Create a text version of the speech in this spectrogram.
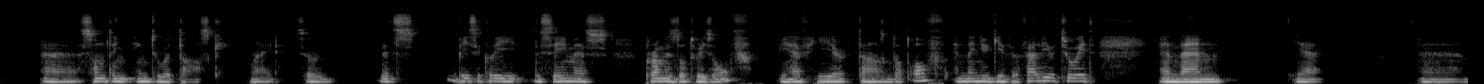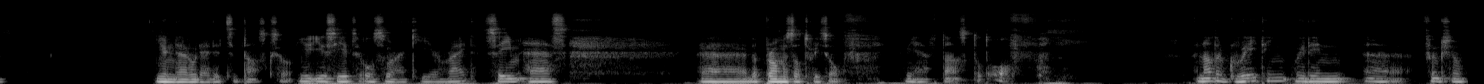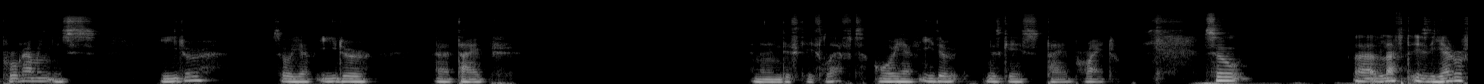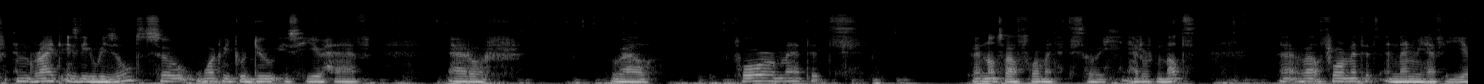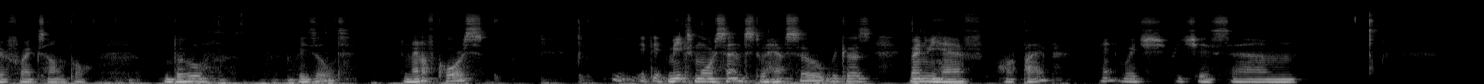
uh, something into a task, right? So that's basically the same as promise.resolve. We have here task.of and then you give a value to it and then, yeah, um, you know that it's a task. So you, you see it also like here, right? Same as uh, the promise.resolve. We have task.of. Another great thing within uh, functional programming is either. So you have either uh, type and then in this case left, or you have either in this case type right. So uh, left is the error and right is the result. So what we could do is here have error well formatted, uh, not well formatted, sorry, error not uh, well formatted and then we have here for example bool result and then of course it, it makes more sense to have so because when we have our pipe okay, which which is um,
